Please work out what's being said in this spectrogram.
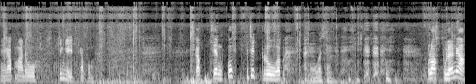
นี่ครับมาดูจิ้งหรีดครับผม กับเซียนกุ๊กพิชิตรูครับโอ้ว่าช่างรอผู้เล่นเนี่ยเหรอ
